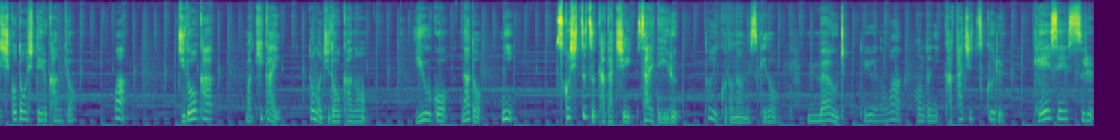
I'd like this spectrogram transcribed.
仕事をしている環境は自動化、まあ、機械との自動化の融合などに少しずつ形されているということなんですけど、mode というのは本当に形作る、形成する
